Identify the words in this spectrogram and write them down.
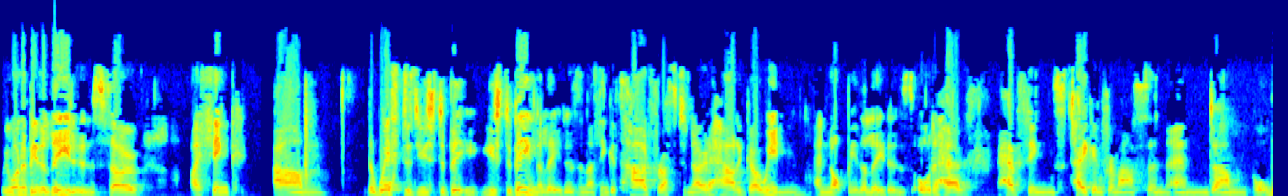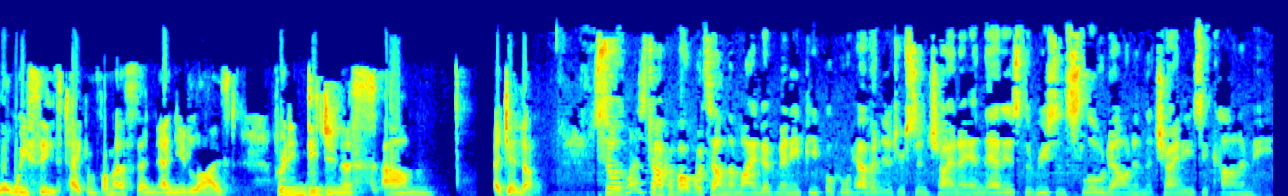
we want to be the leaders. So I think um, the West is used to be used to being the leaders, and I think it's hard for us to know how to go in and not be the leaders, or to have have things taken from us, and and um, what we see is taken from us and, and utilised for an indigenous um, agenda. So let's talk about what's on the mind of many people who have an interest in China, and that is the recent slowdown in the Chinese economy.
